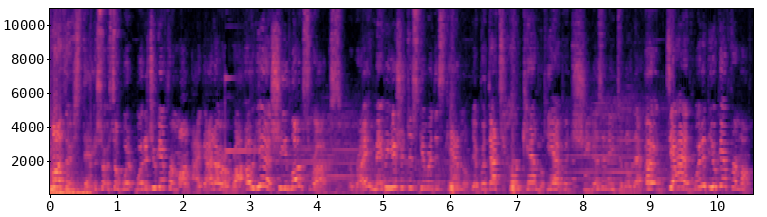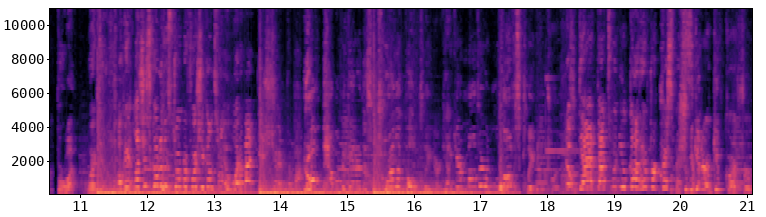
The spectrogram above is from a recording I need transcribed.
Mother's Day. So, so what, what did you get for mom? I got her a rock. Oh yeah, she loves rocks, right? Maybe you should just give her this candle. Yeah, but that's her candle. Yeah, but she doesn't need to know that. Uh, Dad, what did you get for mom? For what? We're done. Okay, let's just go to the store before she comes home. Uh, What about this shirt for mom? Oh, how about we get her this toilet bowl cleaner? Yeah, your mother loves cleaning toilets. No, Dad, that's what you got her for Christmas. Should we get her a gift card for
